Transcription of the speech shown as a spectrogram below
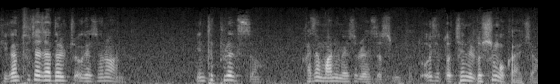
기관 투자자들 쪽에서는 인터플렉스 가장 많이 매수를 했었습니다. 또 어제 또 전일도 신고가였죠.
